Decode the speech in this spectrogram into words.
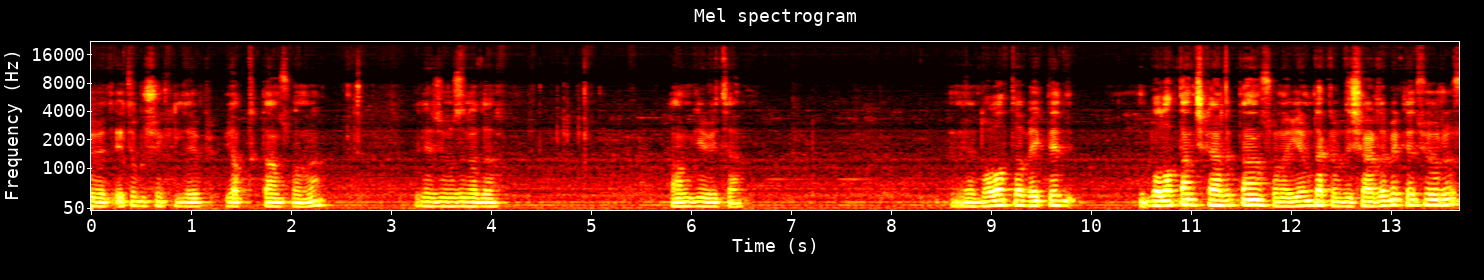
Evet eti bu şekilde yap- yaptıktan sonra ilacımızın adı Amgevita. E, dolapta bekle dolaptan çıkardıktan sonra 20 dakika dışarıda bekletiyoruz.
